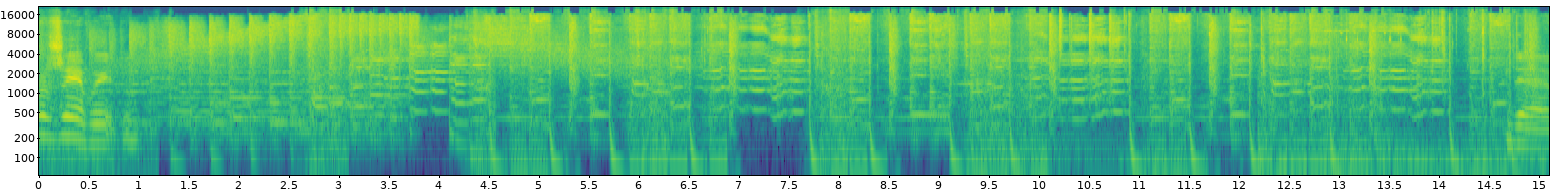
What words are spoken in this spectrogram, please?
рожевий? Да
